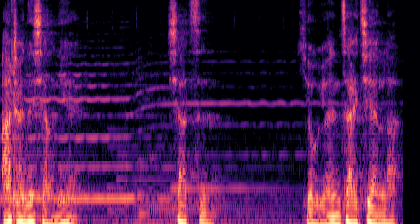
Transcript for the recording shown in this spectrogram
阿晨的想念，下次有缘再见了。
